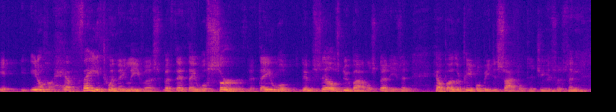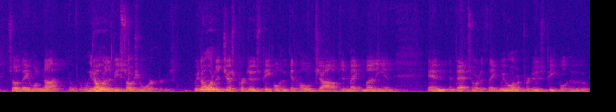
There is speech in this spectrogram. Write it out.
you know, have faith when they leave us, but that they will serve, that they will themselves do Bible studies and help other people be discipled to Jesus. And so they will not, we don't want to be social workers. We don't want to just produce people who can hold jobs and make money and, and, and that sort of thing. We want to produce people who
